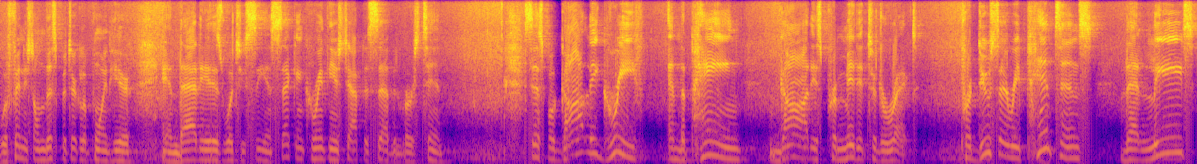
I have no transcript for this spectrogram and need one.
We'll finish on this particular point here, and that is what you see in Second Corinthians chapter 7, verse 10. It says, For godly grief and the pain God is permitted to direct produce a repentance that leads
